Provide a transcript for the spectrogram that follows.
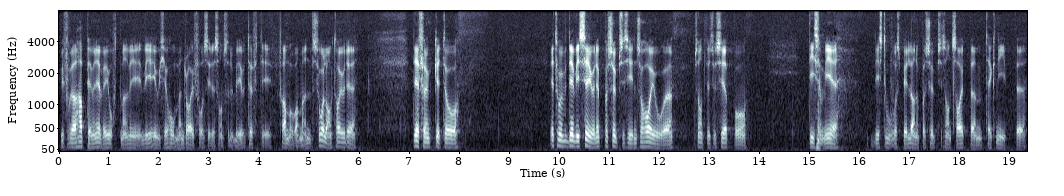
vi, får være happy med det vi har gjort, men vi, vi, er jo ikke home and drive, for å si det sånn, så det blir jo tøft i fremover. Men så langt har jo det, det funket. og jeg tror det Vi ser jo det på subsea-siden, så har jo sånn Hvis du ser på de som er de store spillerne på Subsea, sånn, Saipem, Teknip eh,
